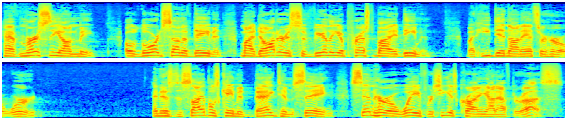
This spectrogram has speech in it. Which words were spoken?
Have mercy on me, O Lord, son of David. My daughter is severely oppressed by a demon. But he did not answer her a word. And his disciples came and begged him, saying, Send her away, for she is crying out after us.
